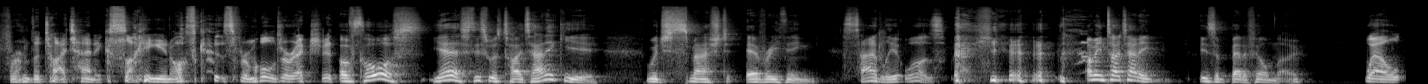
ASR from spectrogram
from the Titanic sucking in Oscars from all directions. Of course. Yes, this was Titanic year, which smashed everything. Sadly, it was. yeah. I mean, Titanic is a better film, though. Well,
